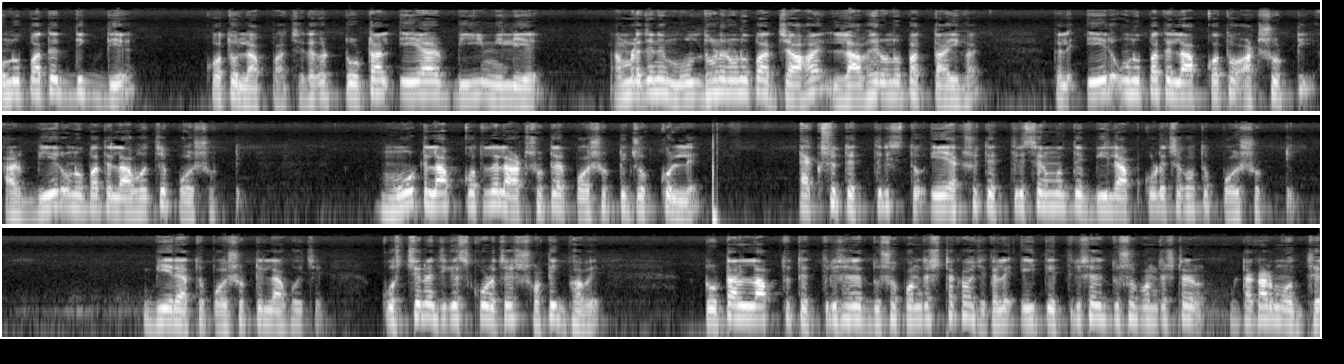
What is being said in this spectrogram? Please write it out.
অনুপাতের দিক দিয়ে কত লাভ পাচ্ছে। দেখো টোটাল এ আর বি মিলিয়ে আমরা জানি মূলধনের অনুপাত যা হয়, লাভের অনুপাত তাই হয়। তাহলে এর অনুপাতে লাভ কত? আটষট্টি। আর বি এর অনুপাতে লাভ হচ্ছে পঁয়ষট্টি। মোট লাভ কত? তাহলে আটষট্টি আর পঁয়ষট্টি যোগ করলে একশো তেত্রিশ। তো এই একশো তেত্রিশের মধ্যে বি লাভ করেছে কত? পঁয়ষট্টি। বিয়ের এত পঁয়ষট্টি লাভ হয়েছে। কোশ্চেনে জিজ্ঞেস করেছে সঠিকভাবে টোটাল লাভ তো তেত্রিশ হাজার দুশো পঞ্চাশ টাকা হয়েছে। তাহলে এই তেত্রিশ হাজার দুশো পঞ্চাশ টাকার মধ্যে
